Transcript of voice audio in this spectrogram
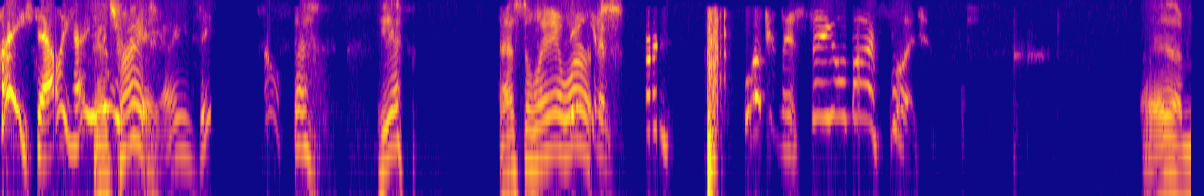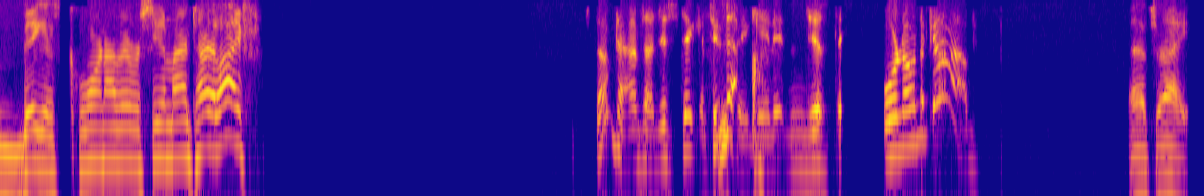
Hey, Sally, how you That's doing right. today? I mean, see, yeah. That's the way it works. Of look at this thing on my foot. It's the biggest corn I've ever seen in my entire life. Sometimes I just stick a No. toothpick in it and just corn on the cob. That's right.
